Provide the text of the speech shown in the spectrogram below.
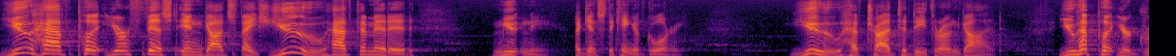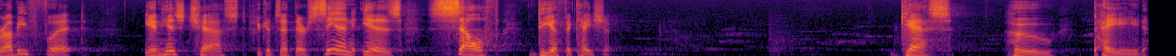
You have put your fist in God's face. You have committed mutiny against the King of glory. You have tried to dethrone God. You have put your grubby foot in his chest. You could sit there. Sin is self deification. Guess who paid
